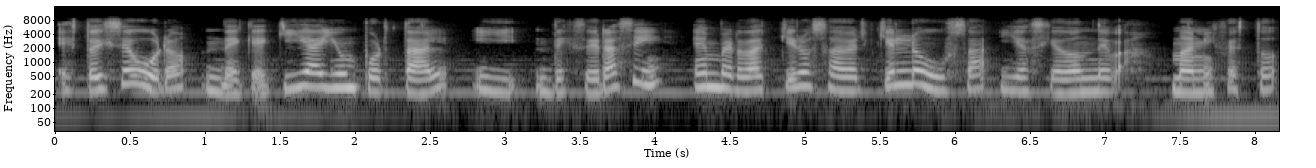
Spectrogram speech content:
Estoy seguro de que aquí hay un portal y, de ser así, en verdad quiero saber quién lo usa y hacia dónde va, manifestó.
